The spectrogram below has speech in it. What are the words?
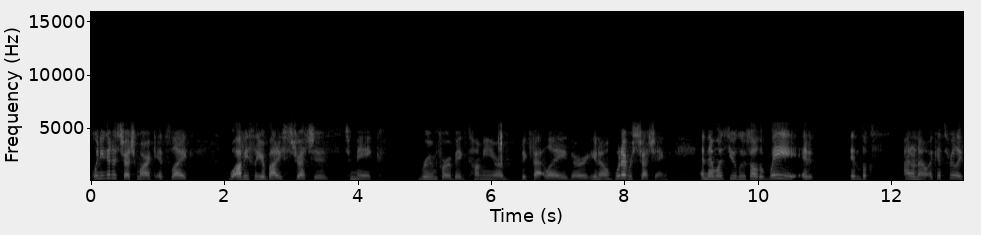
when you get a stretch mark, it's like, well, obviously your body stretches to make room for a big tummy or a big fat leg or you know whatever stretching, and then once you lose all the weight, it it looks I don't know it gets really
